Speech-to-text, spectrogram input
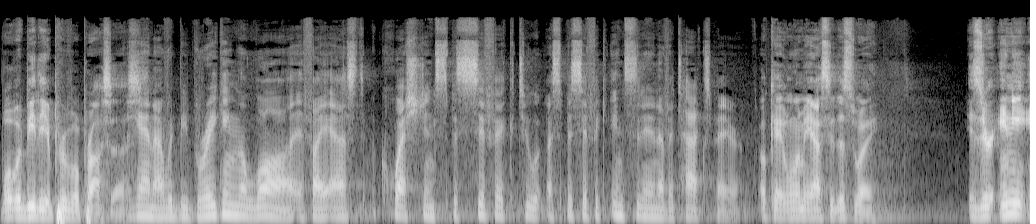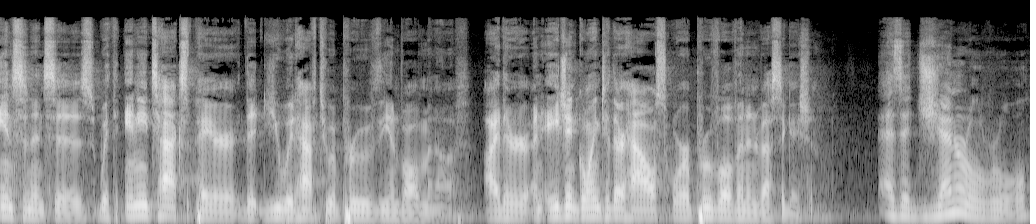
What would be the approval process? Again, I would be breaking the law if I asked a question specific to a specific incident of a taxpayer. Okay, well, let me ask you this way. Is there any incidences with any taxpayer that you would have to approve the involvement of? Either an agent going to their house or approval of an investigation? As a general rule,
